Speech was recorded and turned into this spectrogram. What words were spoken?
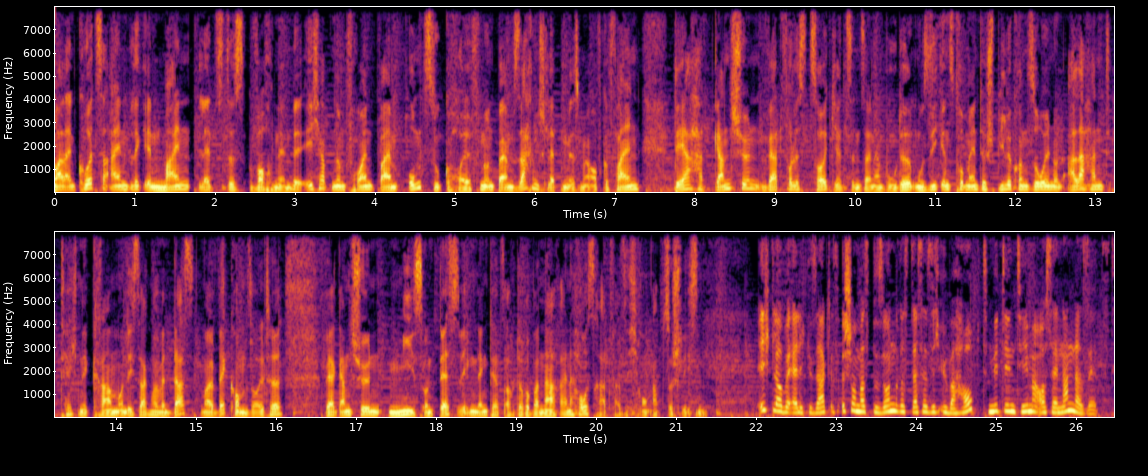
Mal ein kurzer Einblick in mein letztes Wochenende. Ich habe einem Freund beim Umzug geholfen und beim Sachenschleppen ist mir aufgefallen, der hat ganz schön wertvolles Zeug jetzt in seiner Bude. Musikinstrumente, Spielekonsolen und allerhand Technikkram. Und ich sag mal, wenn das mal wegkommen sollte, wäre ganz schön mies. Und deswegen denkt er jetzt auch darüber nach, eine Hausratversicherung abzuschließen. Ich glaube ehrlich gesagt, es ist schon was Besonderes, dass er sich überhaupt mit dem Thema auseinandersetzt.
